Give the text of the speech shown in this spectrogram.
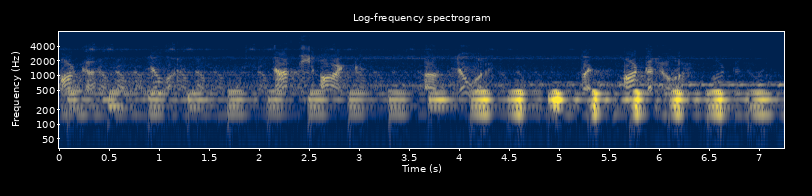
Argha Noah. Not the Ark of Noah, but Ark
